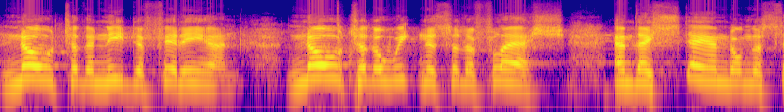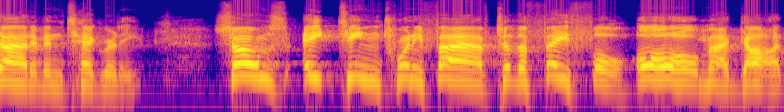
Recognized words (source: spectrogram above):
no to the need to fit in, no to the weakness of the flesh, and they stand on the side of integrity. Psalms 18:25 to the faithful. Oh my God,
